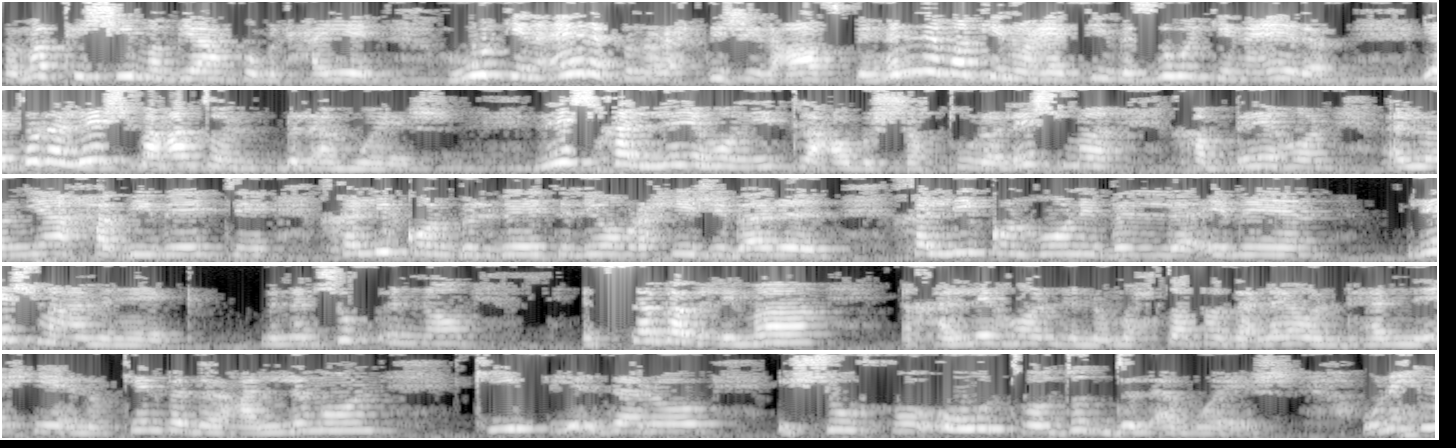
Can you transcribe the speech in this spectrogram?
فما في شيء ما بيعرفه بالحياة. هو كان عارف إنه رح تيجي العاصفة. هن ما كانوا عارفين بس هو كان عارف. يا ترى ليش بعتهم بالأمواج؟ ليش خليهم يطلعوا بالشخطورة؟ ليش ما خباهم قال لهم يا حبيباتي خليكم بالبيت اليوم رح يجي برد. خليكم هون بالإيمان. ليش ما عمل هيك؟ بدنا نشوف إنه السبب اللي ما خليهم إنه محتفظ عليهم بهالناحية إنه كان بده يعلمهم كيف يقدروا يشوفوا قوته ضد الأمواج. ونحن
